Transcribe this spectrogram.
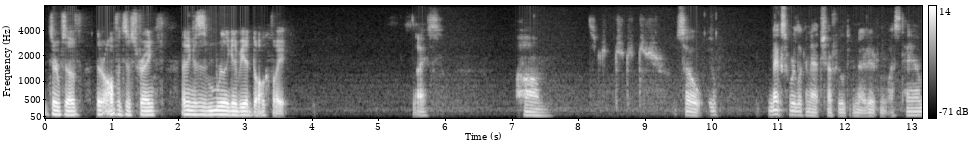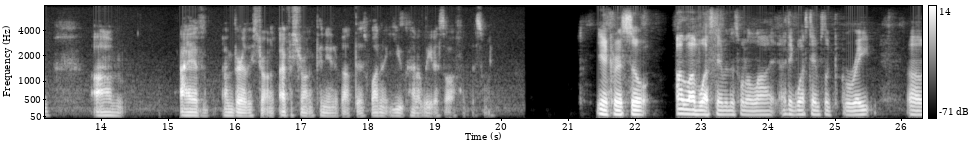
in terms of their offensive strength. I think this is really going to be a dogfight. Nice. Um. So next, we're looking at Sheffield United and West Ham. Um, I have I'm very strong. I have a strong opinion about this. Why don't you kind of lead us off with this one? Yeah, Chris. So I love West Ham in this one a lot. I think West Ham's looked great uh,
